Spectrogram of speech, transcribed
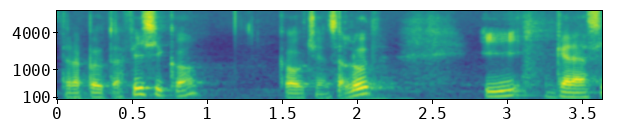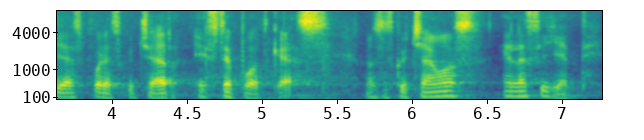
terapeuta físico, coach en salud y gracias por escuchar este podcast. Nos escuchamos en la siguiente.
